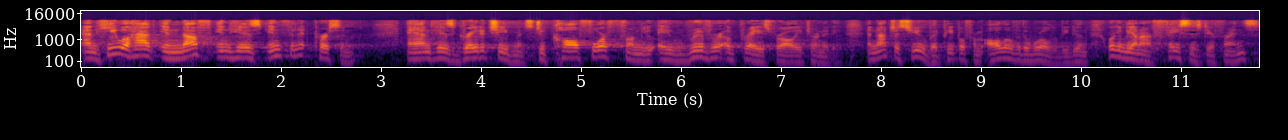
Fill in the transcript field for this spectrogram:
And he will have enough in his infinite person and his great achievements to call forth from you a river of praise for all eternity. And not just you, but people from all over the world will be doing. We're going to be on our faces, dear friends.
